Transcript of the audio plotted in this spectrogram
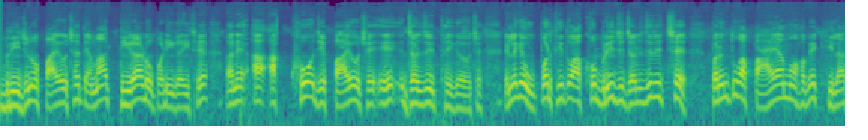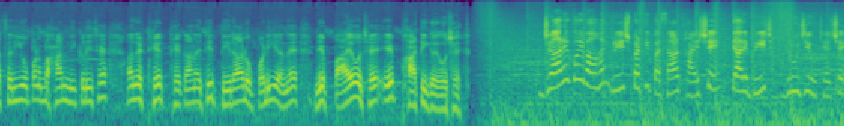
બ્રિજનો પાયો છે, તેમાં તિરાડો પડી ગઈ છે અને આ આખો જે પાયો છે, એ જર્જરિત થઈ ગયો છે. એટલે કે ઉપરથી તો આખો બ્રિજ જર્જરિત છે, પરંતુ આ પાયામાં હવે ખીલાસરીઓ પણ બહાર નીકળી છે અને ઠેક ઠેકાણેથી તિરાડો પડી અને જે પાયો છે, એ ફાટી ગયો છે. જ્યારે કોઈ વાહન બ્રિજ પરથી પસાર થાય છે, ત્યારે બ્રિજ ધ્રુજી ઉઠે છે.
